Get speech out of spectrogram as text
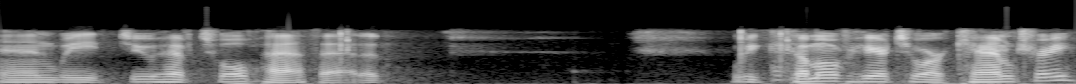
and we do have toolpath added, we come over here to our cam tree,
